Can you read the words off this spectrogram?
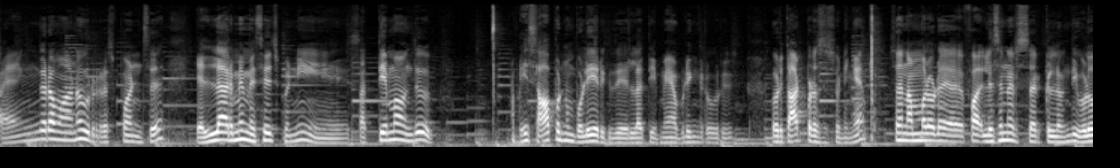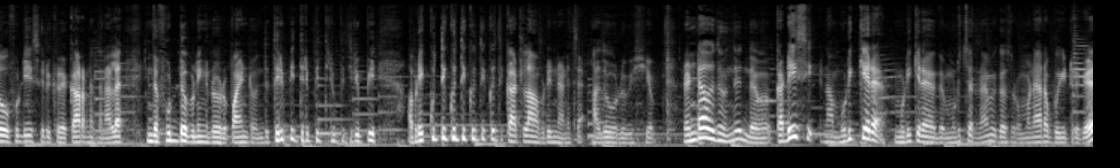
பயங்கரமான ஒரு ரெஸ்பான்ஸு எல்லாருமே மெசேஜ் பண்ணி சத்தியமாக வந்து அப்படியே சாப்பிடணும் போலே இருக்குது எல்லாத்தையுமே அப்படிங்கிற ஒரு ஒரு தாட் ப்ராசஸ் சொன்னீங்க. ஸோ நம்மளோட லிசனர்ஸ் சர்க்கிளில் வந்து இவ்வளோ ஃபுட்டீஸ் இருக்கிற காரணத்தினால இந்த ஃபுட் அப்படிங்கிற ஒரு பாயிண்ட் வந்து திருப்பி திருப்பி திருப்பி திருப்பி அப்படியே குத்தி குத்தி குத்தி குத்தி காட்டலாம் அப்படின்னு நினச்சேன். அது ஒரு விஷயம். ரெண்டாவது வந்து இந்த கடைசி நான் முடிக்கிறேன் முடிக்கிறேன் இதை முடிச்சிடறேன் பிகாஸ் ரொம்ப நேரம் போயிட்டுருக்கு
